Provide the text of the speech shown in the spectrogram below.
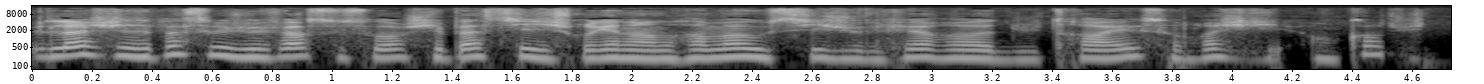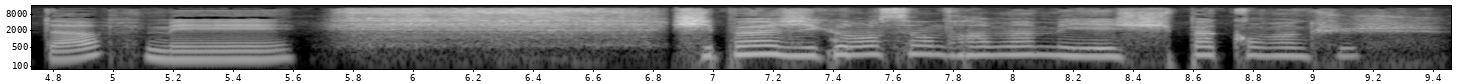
Là, je sais pas ce que je vais faire ce soir. Je sais pas si je regarde un drama ou si je vais faire euh, du travail. C'est vrai, j'ai encore du taf, mais je sais pas. J'ai commencé un drama, mais je suis pas convaincue.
